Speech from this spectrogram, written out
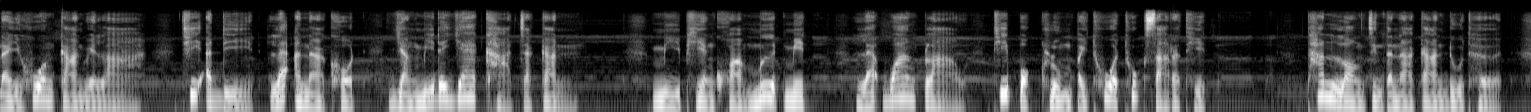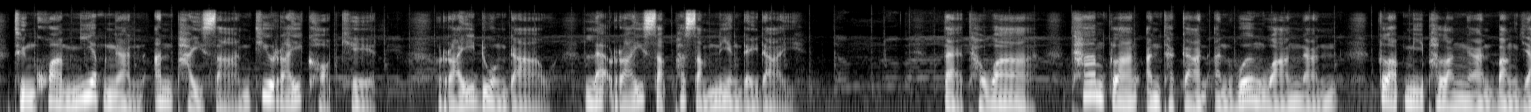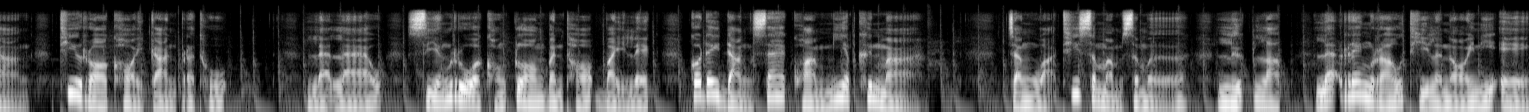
ในห่วงการเวลา ที่อดีตและอนาคตยังมิได้แยกขาดจากกัน มีเพียงความมืดมิด และว่างเปล่าที่ปกคลุมไปทั่วทุกสารทิศ ท่านลองจินตนาการดูเถิด ถึงความเงียบงันอันไพศาลที่ไร้ขอบเขต ไร้ดวงดาว และไร้สัพพสำเนียงใด ๆ แต่ทว่า ท่ามกลางอันธการอันเวิ้งว้างนั้น กลับมีพลังงานบางอย่างที่รอคอยการประทุ และแล้วเสียงรัวของกลองบรรเทาะใบเล็ก ก็ได้ดังแทรกความเงียบขึ้นมา จังหวะที่สม่ำเสมอ ลึกลับและเร่งเร้าทีละน้อยนี้เอง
